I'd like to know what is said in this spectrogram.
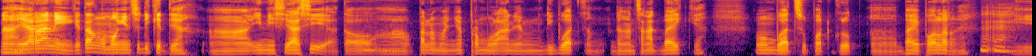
nah Hmm. Yara nih kita ngomongin sedikit ya eh, inisiasi atau Hmm. eh, apa namanya permulaan yang dibuat dengan sangat baik ya membuat support group eh, bipolar ya Mm-mm. di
